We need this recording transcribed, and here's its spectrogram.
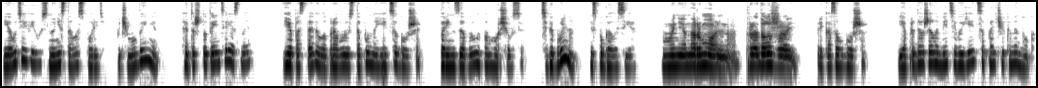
Я удивилась, но не стала спорить. Почему бы и нет? Это что-то интересное. Я поставила правую стопу на яйца Гоши. Парень завыл и поморщился. «Тебе больно?» – испугалась я. «Мне нормально. Продолжай», – приказал Гоша. Я продолжала мять его яйца пальчиками ног,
